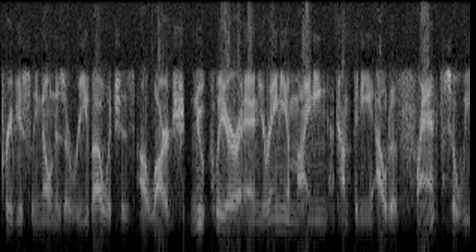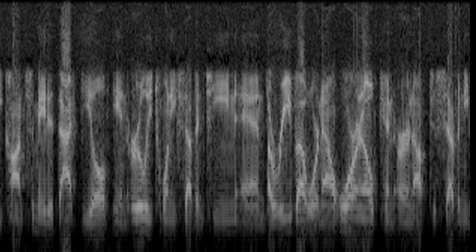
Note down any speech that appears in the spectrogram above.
previously known as Areva, which is a large nuclear and uranium mining company out of France. So we consummated that deal in early 2017, and Areva, or now Orano, can earn up to 70%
